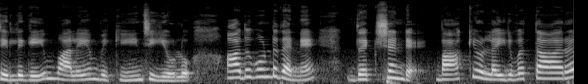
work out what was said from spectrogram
ചെല്ലുകയും വലയം വെക്കുകയും ചെയ്യുള്ളൂ. അതുകൊണ്ട് തന്നെ ദക്ഷന്റെ ബാക്കിയുള്ള ഇരുപത്താറ്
